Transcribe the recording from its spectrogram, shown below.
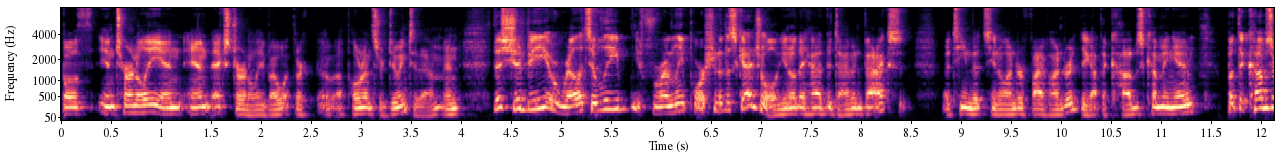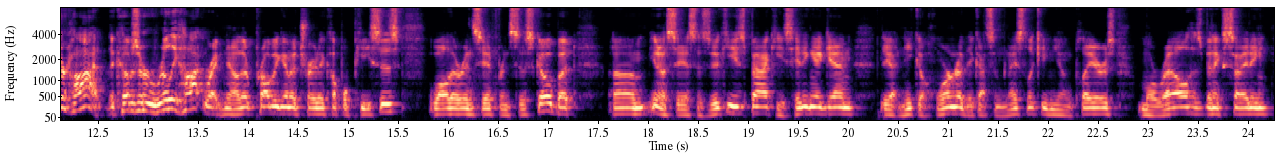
both internally and and externally by what their uh, opponents are doing to them. And this should be a relatively friendly portion of the schedule. You know, they had the Diamondbacks, a team that's you know under 500. They got the Cubs coming in, but the Cubs are hot. The Cubs are really hot right now. They're probably going to trade a couple pieces while they're in San Francisco, but um, you know, Seiya Suzuki's back. He's hitting again. They got Nico Hoerner. They got some nice looking young players. Morel has been exciting.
